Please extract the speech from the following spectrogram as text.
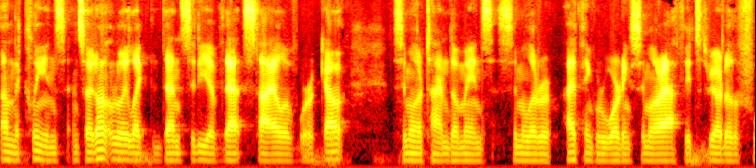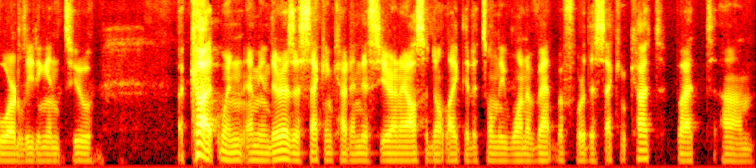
on the cleans. And so I don't really like the density of that style of workout. Similar time domains, similar, I think, rewarding similar athletes three out of the four leading into a cut. When I mean, there is a second cut in this year, and I also don't like that it's only one event before the second cut, but um,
